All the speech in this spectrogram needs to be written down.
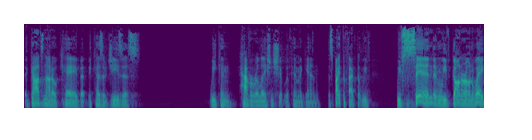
that God's not okay, but because of Jesus, we can have a relationship with Him again. Despite the fact that we've, we've sinned and we've gone our own way,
